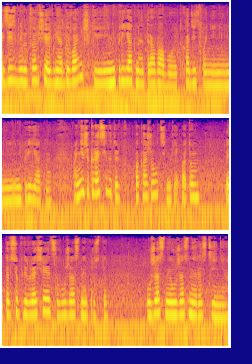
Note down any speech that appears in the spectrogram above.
и здесь будут вообще одни одуванчики, и неприятная трава будет. Ходить по ней не, не, неприятно. Они же красивые, только пока желтенькие, а потом это все превращается в ужасные просто ужасные-ужасные растения.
